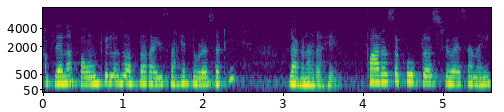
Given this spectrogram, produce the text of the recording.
आपल्याला पाऊण किलो जो आपला राईस आहे तेवढ्यासाठी लागणार आहे. फार असं खूप रस ठेवायचा नाही.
